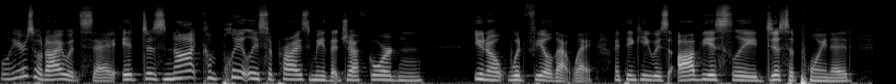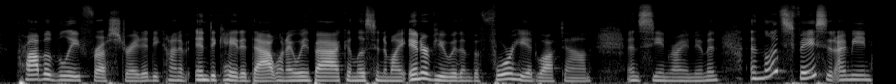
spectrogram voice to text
Well, here's what I would say. It does not completely surprise me that Jeff Gordon, you know, would feel that way. I think he was obviously disappointed probably frustrated. He kind of indicated that when I went back and listened to my interview with him before he had walked down and seen Ryan Newman. And let's face it, I mean,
